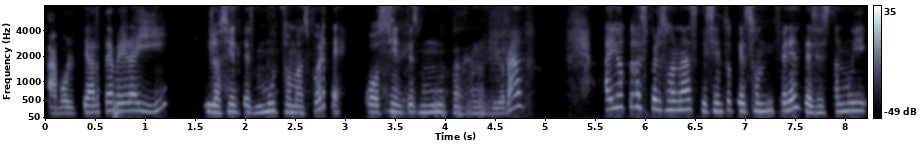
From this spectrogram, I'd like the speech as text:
a voltearte a ver ahí y lo sientes mucho más fuerte o sientes muchas ganas de llorar. Hay otras personas que siento que son diferentes, están muy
